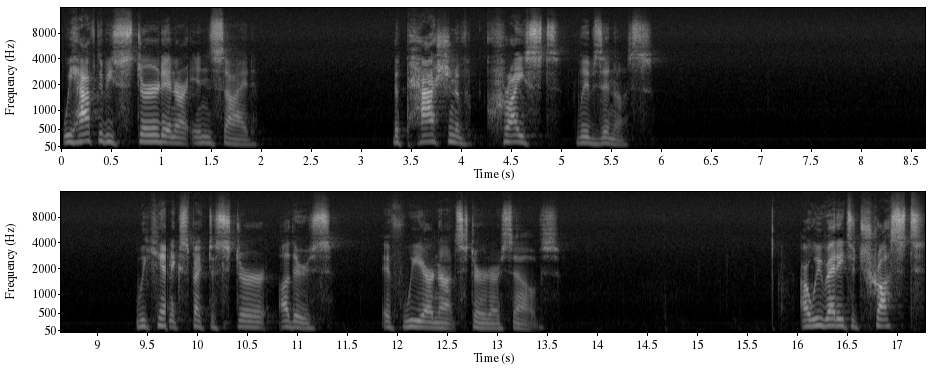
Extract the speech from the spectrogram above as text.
We have to be stirred in our inside. The passion of Christ lives in us. We can't expect to stir others if we are not stirred ourselves. Are we ready to trust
